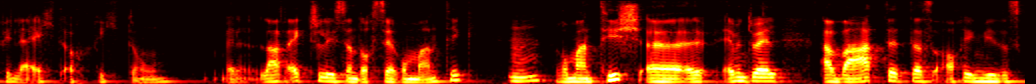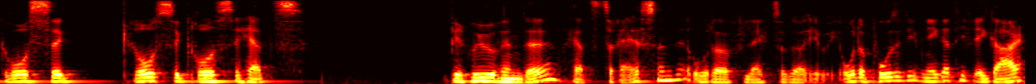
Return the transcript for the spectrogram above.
vielleicht auch Richtung, weil Love Actually ist dann doch sehr romantik, mhm. romantisch, äh, eventuell erwartet, dass auch irgendwie das große, große, große Herz berührende, herzzerreißende oder vielleicht sogar oder positiv, negativ, egal,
